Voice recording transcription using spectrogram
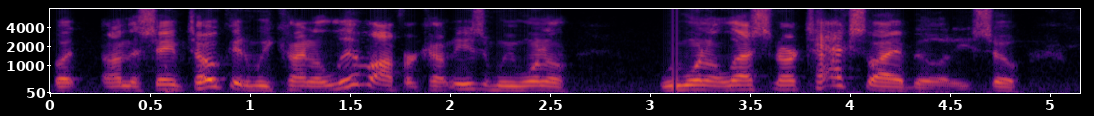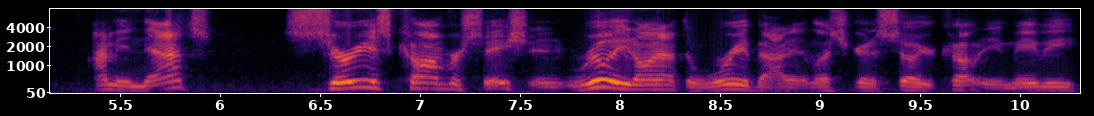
but on the same token, we kind of live off our companies and we want to we want to lessen our tax liability. So, I mean, that's serious conversation. Really, you don't have to worry about it unless you're going to sell your company. Maybe,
